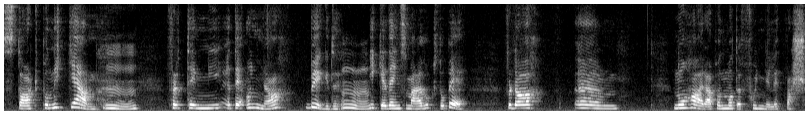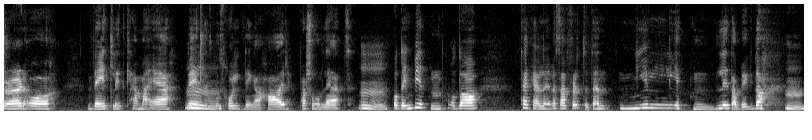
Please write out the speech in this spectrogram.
starte på nytt igjen. Mm. Flytte til ny, ei anna bygd. Mm. Ikke den som jeg vokste vokst opp i. For da øhm, Nå har jeg på en måte funnet litt meg sjøl og vet litt hvem jeg er. Vet litt hvordan hvilke holdninger jeg har, personlighet Mm. og den biten. Og da tenker jeg heller hvis jeg flytter til en ny liten, lita bygd, da, Mm.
